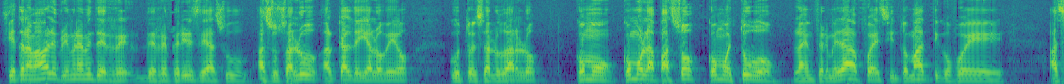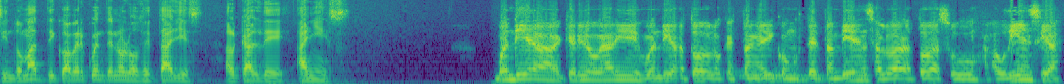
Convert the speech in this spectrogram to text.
Si es tan amable, primeramente de, referirse a su, a su salud, alcalde, ya lo veo, gusto de saludarlo. ¿Cómo, ¿Cómo la pasó? ¿Cómo estuvo la enfermedad? ¿Fue sintomático? ¿Fue asintomático? A ver, cuéntenos los detalles, alcalde Áñez. Buen día, querido Gary. Buen día a todos los que están ahí con usted también. Saludar a toda su audiencia.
